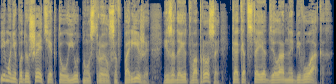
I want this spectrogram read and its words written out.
Ему не по душе те, кто уютно устроился в Париже и задают вопросы, как обстоят дела на бивуаках.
